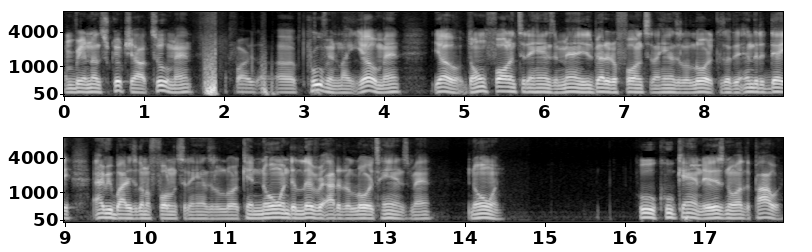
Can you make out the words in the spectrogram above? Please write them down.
I'm bringing another scripture out too, man. As far as uh, uh, proving, like, yo, man, yo, don't fall into the hands of man. It's better to fall into the hands of the Lord, because at the end of the day, everybody's gonna fall into the hands of the Lord. Can no one deliver out of the Lord's hands, man? No one. Who who can? There is no other power.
